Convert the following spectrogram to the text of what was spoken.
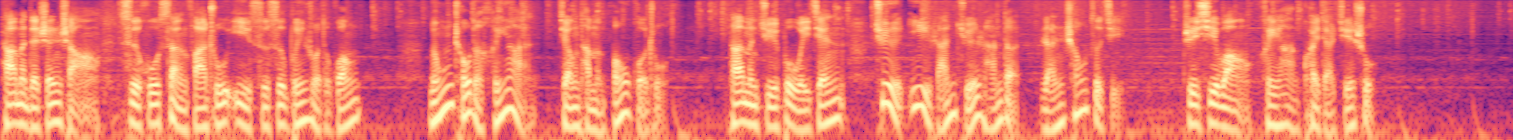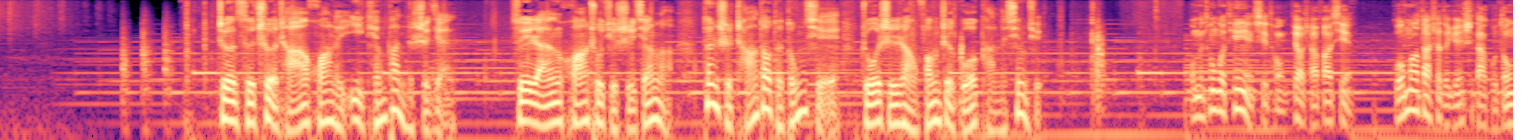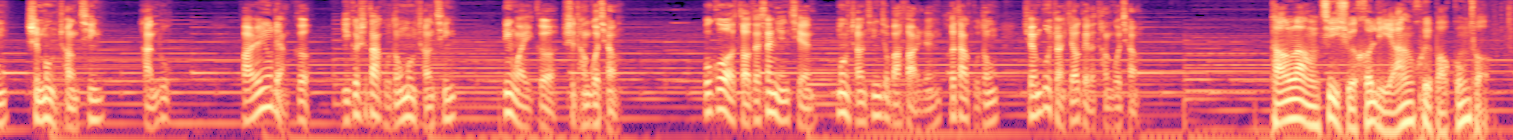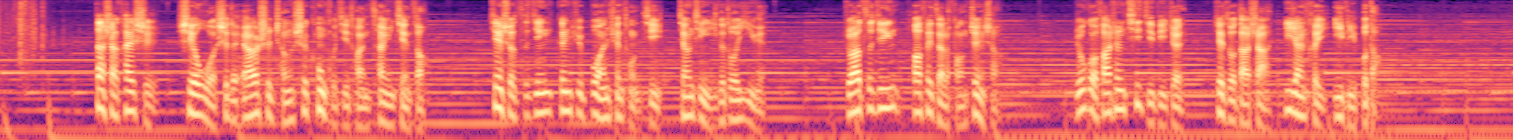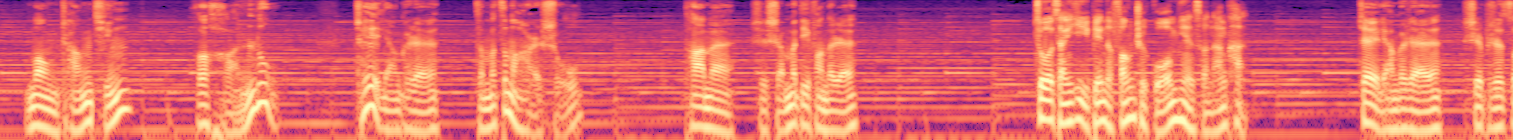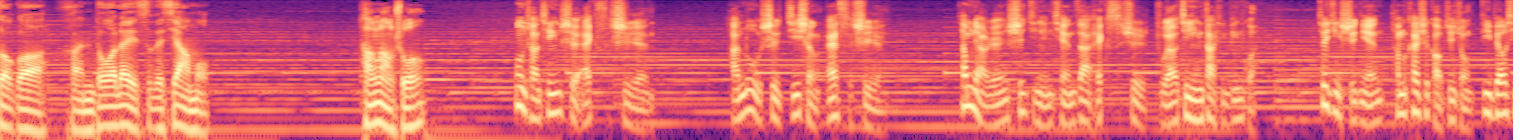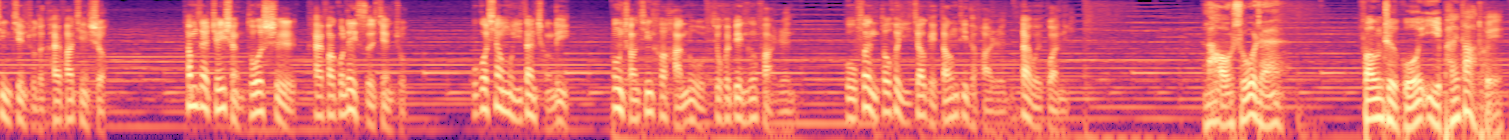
他们的身上似乎散发出一丝丝微弱的光，浓稠的黑暗将他们包裹住。他们举步维艰，却毅然决然地燃烧自己，只希望黑暗快点结束。这次彻查花了一天半的时间，虽然花出去时间了，但是查到的东西着实让方志国感了兴趣。我们通过天眼系统调查发现。国贸大厦的原始大股东是孟长青、韩露，法人有两个，一个是大股东孟长青，另外一个是唐国强。不过早在三年前，孟长青就把法人和大股东全部转交给了唐国强。唐浪继续和李安汇报工作。大厦开始是由我市的 L 市城市控股集团参与建造，建设资金根据不完全统计将近一个多亿元，主要资金花费在了防震上。如果发生七级地震，这座大厦依然可以屹立不倒。孟长青和韩露，这两个人怎么这么耳熟？他们是什么地方的人？坐在一边的方志国面色难看。这两个人是不是做过很多类似的项目？唐浪说：“孟长青是 X 市人，韩露是吉省 S 市人。他们两人十几年前在 X 市主要经营大型宾馆，最近十年他们开始搞这种地标性建筑的开发建设。他们在 J 省多市开发过类似的建筑，不过项目一旦成立，孟长青和韩露就会变更法人，股份都会移交给当地的法人代为管理。老熟人。”方志国一拍大腿：“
